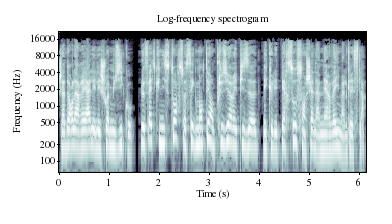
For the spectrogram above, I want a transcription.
J'adore la réal et les choix musicaux. Le fait qu'une histoire soit segmentée en plusieurs épisodes, mais que les persos s'enchaînent à merveille malgré cela.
